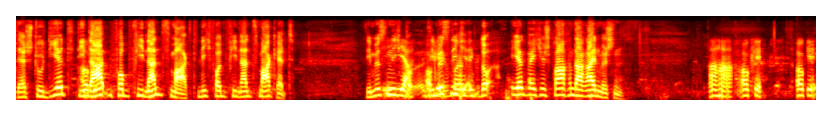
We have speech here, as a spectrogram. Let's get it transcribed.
der studiert die Okay. Daten vom Finanzmarkt, nicht von Finanzmarket. Sie müssen nicht, Ja, Sie okay, müssen nicht Sie- irgendwelche Sprachen da reinmischen. Aha, okay. Okay.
